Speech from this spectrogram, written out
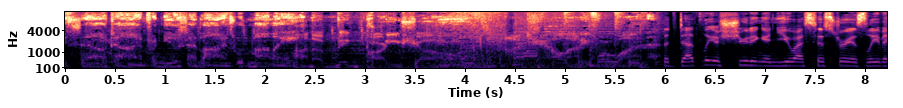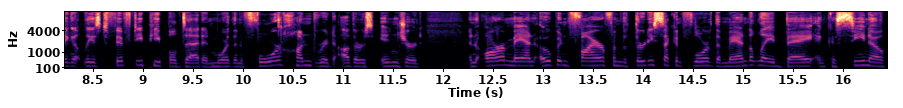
It's now time for news headlines with Molly on the Big Party Show on Channel 941. The deadliest shooting in U.S. history is leaving at least 50 people dead and more than 400 others injured. An armed man opened fire from the 32nd floor of the Mandalay Bay and Casino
